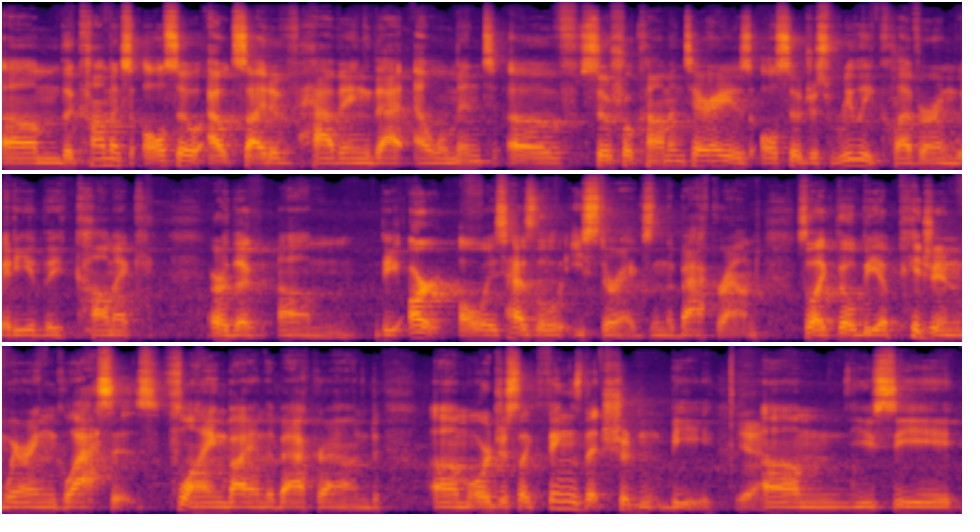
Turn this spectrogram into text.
um, the comics also, outside of having that element of social commentary, is also just really clever and witty. The comic or the um, the art always has little Easter eggs in the background. So like there'll be a pigeon wearing glasses flying by in the background, um, or just like things that shouldn't be. Yeah. Um, you see.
